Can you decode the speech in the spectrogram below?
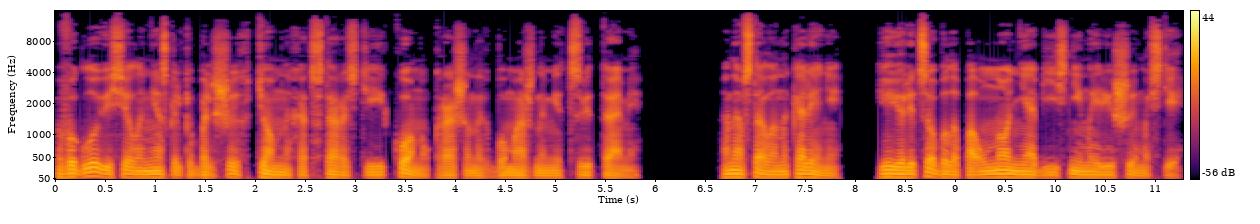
В углу висело несколько больших, темных от старости икон, украшенных бумажными цветами. Она встала на колени. Ее лицо было полно необъяснимой решимости.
